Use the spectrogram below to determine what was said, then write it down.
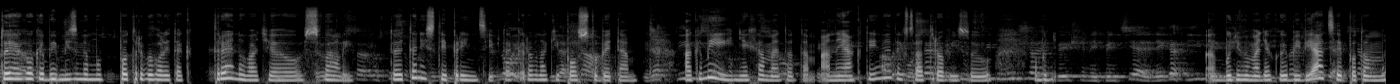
To je ako keby my sme mu potrebovali tak trénovať eh, svaly. To je ten istý princíp, tak rovnaký postup je tam. Ak my ich necháme to tam a neaktívne, tak sa atrofizujú. A budeme mať ako keby viacej potom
